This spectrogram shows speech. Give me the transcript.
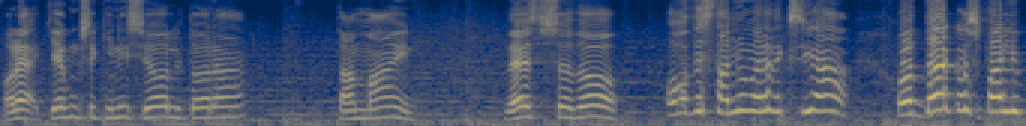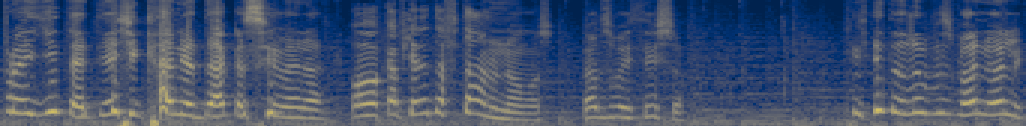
Ωραία, και έχουν ξεκινήσει όλοι τώρα τα mine. Δες τους εδώ. Ω, δες τα νούμερα δεξιά. Ο Ντάκος πάλι προηγείται. Τι έχει κάνει ο Ντάκος σήμερα. Ω, κάποια δεν τα φτάνουν όμως. Πρέπει να τους βοηθήσω. Κοίτα εδώ που σπάνε όλοι.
